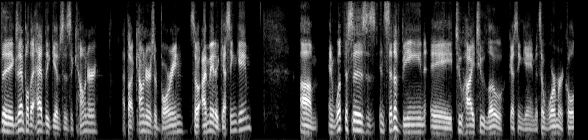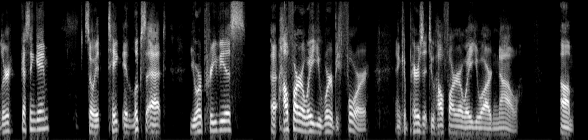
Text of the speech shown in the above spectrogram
the example that Hadley gives is a counter. I thought counters are boring, so I made a guessing game. Um, and what this is is instead of being a too high, too low guessing game, it's a warmer, colder guessing game. So it take it looks at your previous uh, how far away you were before and compares it to how far away you are now. Um,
